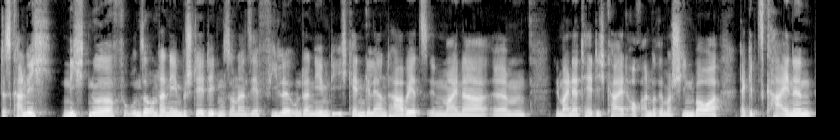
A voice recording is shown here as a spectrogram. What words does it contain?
Das kann ich nicht nur für unser Unternehmen bestätigen, sondern sehr viele Unternehmen, die ich kennengelernt habe jetzt in meiner ähm, in meiner Tätigkeit, auch andere Maschinenbauer. Da gibt's keinen,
